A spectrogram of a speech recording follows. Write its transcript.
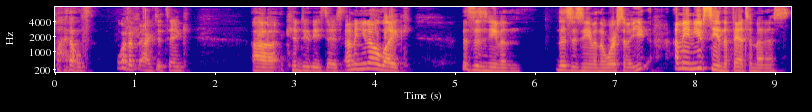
wild. What a bacta tank uh, can do these days. I mean, you know, like this isn't even this isn't even the worst of it. You, I mean, you've seen the Phantom Menace.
